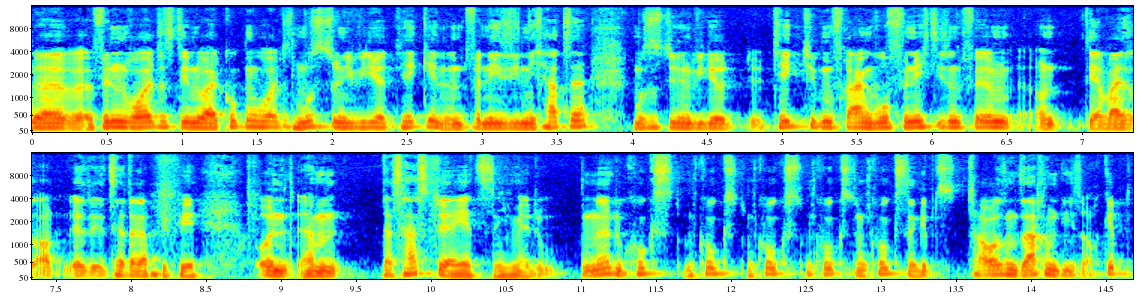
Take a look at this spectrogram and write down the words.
äh, finden wolltest, den du halt gucken wolltest, musst du in die Videothek gehen und wenn die sie nicht hatte, musstest du den Videothektypen fragen, wo finde ich diesen Film und der weiß auch, äh, etc. pp. Und ähm, das hast du ja jetzt nicht mehr. Du, ne, du guckst und guckst und guckst und guckst und guckst. Da gibt es tausend Sachen, die es auch gibt.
